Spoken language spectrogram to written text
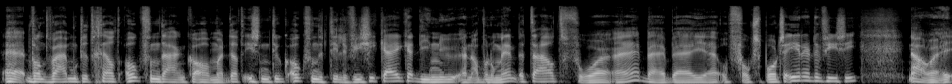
Uh, want waar moet het geld ook vandaan komen? Dat is natuurlijk ook van de televisiekijker... die nu een abonnement betaalt voor, bij, bij, uh, op Fox Sports Eredivisie. Nou,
